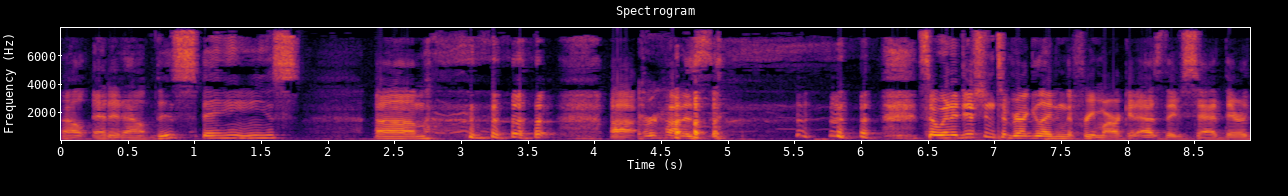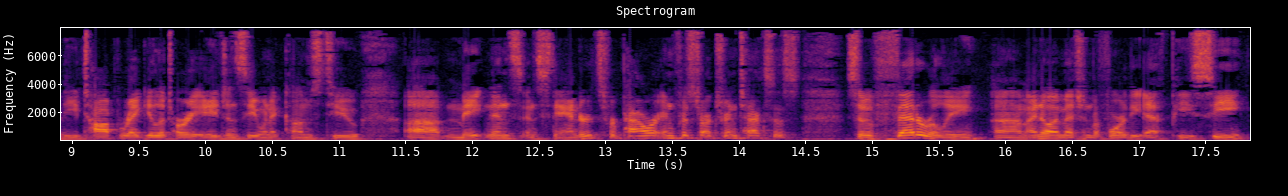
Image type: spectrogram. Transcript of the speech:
I'll edit out this space. Um, uh, ERCOT is. so, in addition to regulating the free market, as they've said, they're the top regulatory agency when it comes to uh, maintenance and standards for power infrastructure in Texas. So, federally, um, I know I mentioned before the FPC,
